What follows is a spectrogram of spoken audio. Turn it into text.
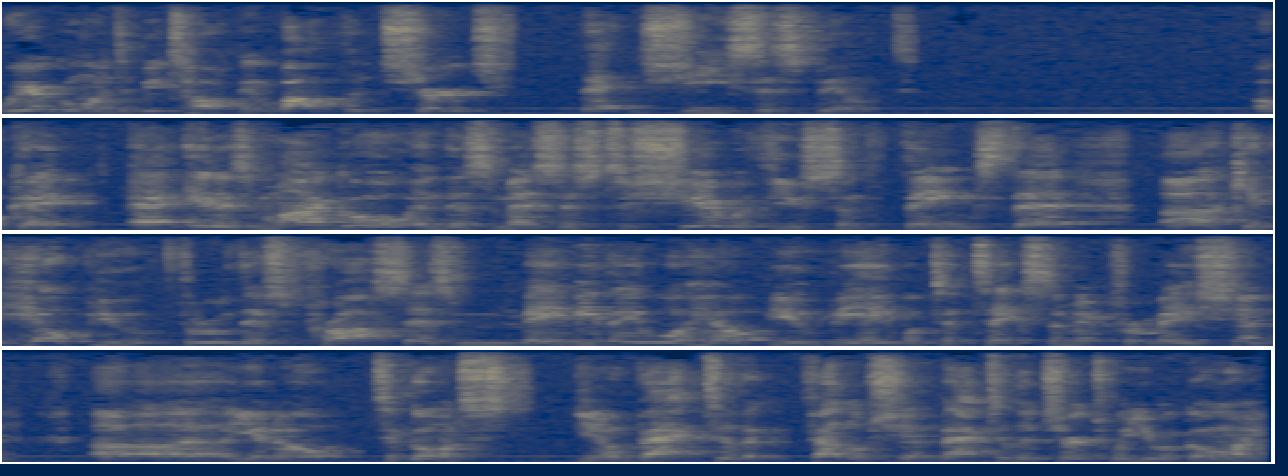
we're going to be talking about the church that Jesus built. Okay, it is my goal in this message to share with you some things that uh, can help you through this process. Maybe they will help you be able to take some information, uh, uh you know, to go and you know back to the fellowship, back to the church where you were going,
